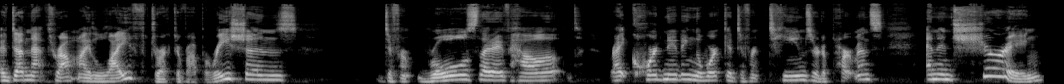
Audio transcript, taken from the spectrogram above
I've done that throughout my life, director of operations, different roles that I've held, right? Coordinating the work at different teams or departments and ensuring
